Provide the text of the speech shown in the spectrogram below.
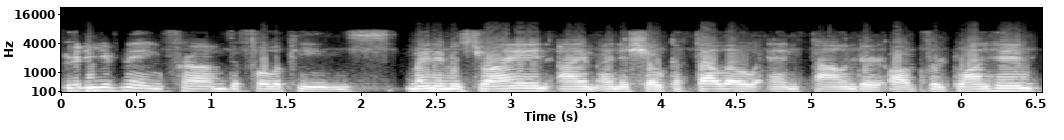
Good evening from the Philippines. My name is Ryan. I'm an Ashoka Fellow and founder of Virtualahan,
